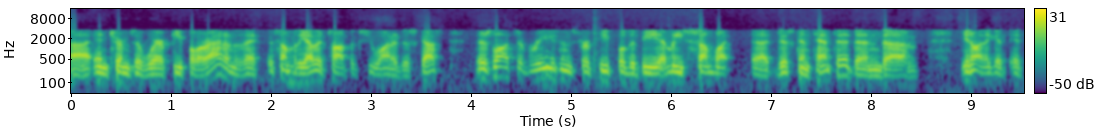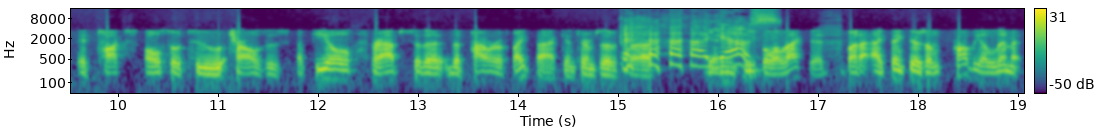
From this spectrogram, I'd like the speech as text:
uh, in terms of where people are at. And as some of the other topics you want to discuss, there's lots of reasons for people to be at least somewhat uh, discontented and, um, you know, I think it, it, it, talks also to Charles's appeal, perhaps to the, the power of fight back in terms of uh, getting yes. people elected. But I think there's a, probably a limit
